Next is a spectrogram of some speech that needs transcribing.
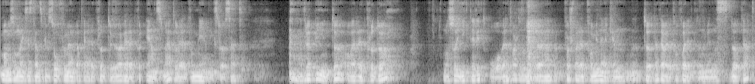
mange sånne eksistensfilosofer mener at vi er redd for å dø, vi er redd for ensomhet og vi er redd for meningsløshet. Jeg tror jeg begynte å være redd for å dø. Og så gikk det litt over etter hvert. Altså, først var jeg redd for min egen dødelighet. Jeg var redd for foreldrene mines dødelighet.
